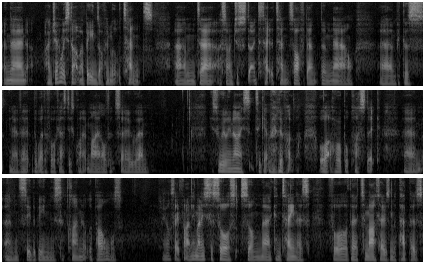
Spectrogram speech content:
And then I generally start my beans off in little tents and uh, so I'm just starting to take the tents off them now um, because you know the, the weather forecast is quite mild. So um, it's really nice to get rid of all that horrible plastic um, and see the beans climbing up the poles. I also finally managed to source some uh, containers for the tomatoes and the peppers.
